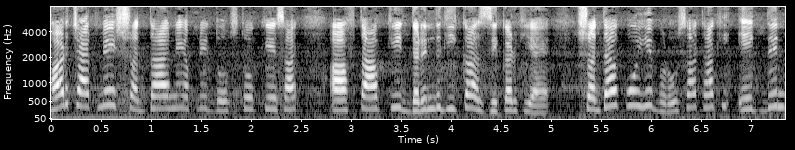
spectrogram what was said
हर चैट में श्रद्धा ने अपने दोस्तों के साथ आफ्ताब की दरिंदगी का ज़िक्र किया है। श्रद्धा को ये भरोसा था कि एक दिन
